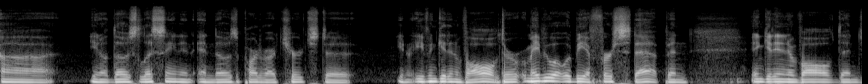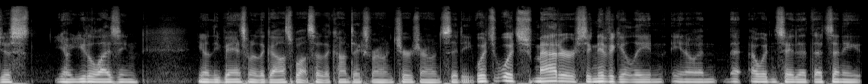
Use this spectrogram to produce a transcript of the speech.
uh, you know those listening and, and those a part of our church to you know even get involved, or maybe what would be a first step in in getting involved and just you know utilizing you know the advancement of the gospel outside of the context of our own church, our own city, which which matter significantly. And, You know, and that, I wouldn't say that that's any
